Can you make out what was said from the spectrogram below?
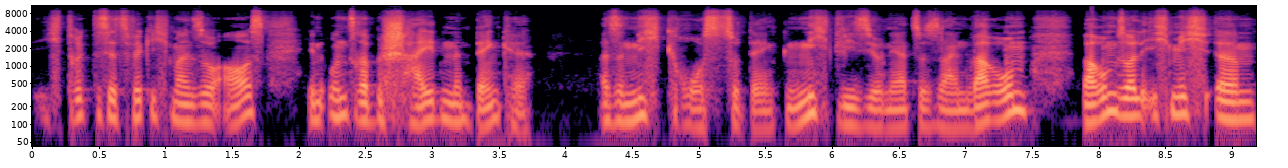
ich drücke das jetzt wirklich mal so aus, in unserer bescheidenen Denke. Also nicht groß zu denken, nicht visionär zu sein. Warum? Warum soll ich mich ähm,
